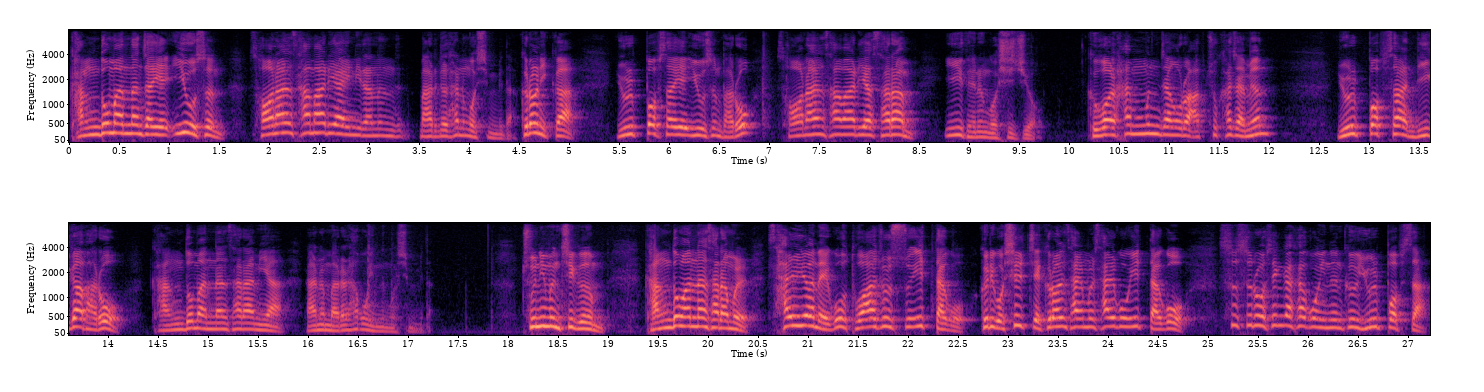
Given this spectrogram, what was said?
강도 만난 자의 이웃은 선한 사마리아인이라는 말을 하는 것입니다. 그러니까 율법사의 이웃은 바로 선한 사마리아 사람이 되는 것이지요. 그걸 한 문장으로 압축하자면 율법사 네가 바로 강도 만난 사람이야 라는 말을 하고 있는 것입니다. 주님은 지금 강도 만난 사람을 살려내고 도와줄 수 있다고 그리고 실제 그런 삶을 살고 있다고 스스로 생각하고 있는 그 율법사.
